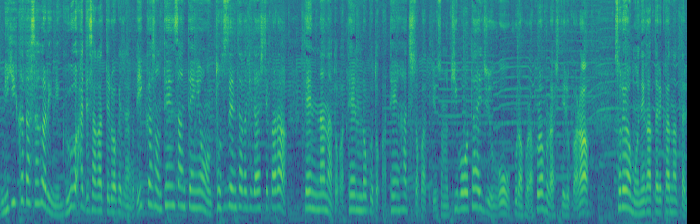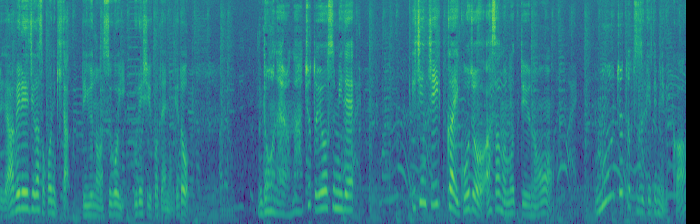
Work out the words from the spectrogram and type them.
右肩下がりにぐわって下がってるわけじゃなくて一回その点3点4を突然叩き出してから点7とか点6とか点8とかっていうその希望体重をふらふらふらふらしてるからそれはもう願ったり叶ったりでアベレージがそこに来たっていうのはすごい嬉しいことやねんけどどうなんやろな。ちょっと様子見で1日1回5錠朝飲むっていうのをもうちょっと続けてみるか？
